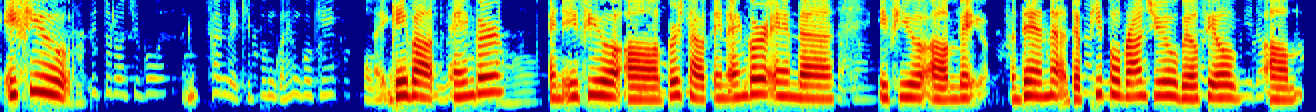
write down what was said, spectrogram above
if you give up anger, and if you uh, burst out in anger, and uh, if you uh, make, then the people around you will feel um,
